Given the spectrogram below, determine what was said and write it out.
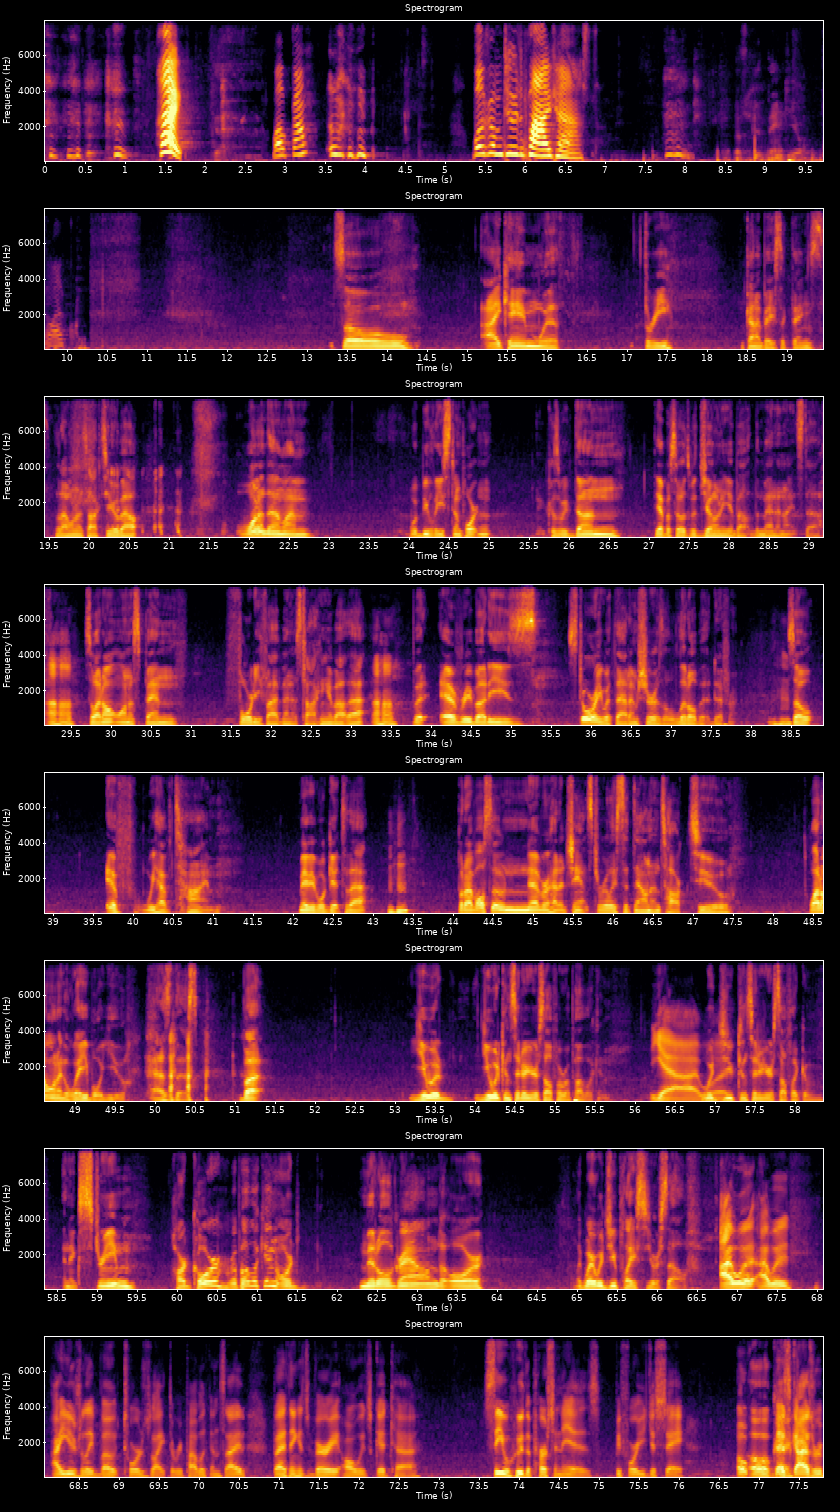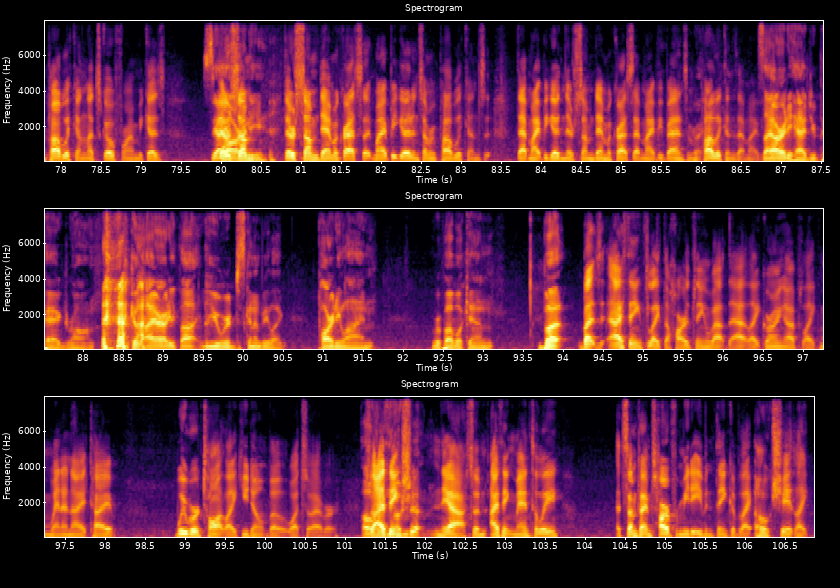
Hey! Welcome. Welcome to the podcast. That's good. Thank you. So, I came with three kind of basic things that I want to talk to you about. One of them I'm would be least important because we've done the episodes with Joni about the Mennonite stuff. Uh huh. So I don't want to spend 45 minutes talking about that. Uh huh. But everybody's story with that, I'm sure, is a little bit different. Mm-hmm. So if we have time, maybe we'll get to that. Mm-hmm. But I've also never had a chance to really sit down and talk to. Well, I don't want to label you as this, but you would you would consider yourself a Republican. Yeah, I would. Would you consider yourself like a, an extreme, hardcore Republican, or middle ground, or like where would you place yourself? I would. I would. I usually vote towards like the Republican side, but I think it's very always good to see who the person is before you just say, "Oh, Oh, okay. this guy's a Republican. Let's go for him." Because See, there's already, some there's some Democrats that might be good and some Republicans that might be good, and there's some Democrats that might be bad and some Right. Republicans that might. Be bad. So I already had you pegged wrong because I already thought you were just gonna be like party line Republican, but But I think like the hard thing about that, like growing up like Mennonite type, we were taught like you don't vote whatsoever. Oh, so I no think shit. yeah. So I think mentally, it's sometimes hard for me to even think of like, oh shit, like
